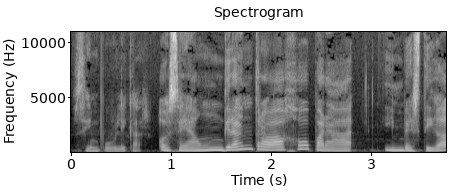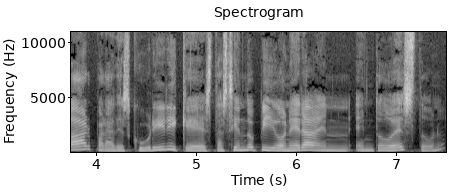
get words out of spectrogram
sin publicar. O sea, un gran trabajo para investigar, para descubrir y que estás siendo pionera en, en todo esto, ¿no?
